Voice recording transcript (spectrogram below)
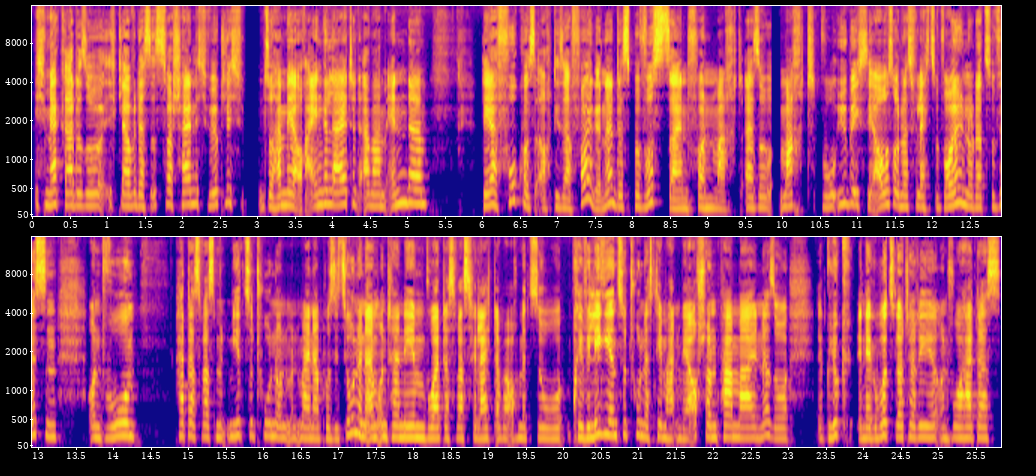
ich merke gerade so, ich glaube, das ist wahrscheinlich wirklich, so haben wir ja auch eingeleitet, aber am Ende der Fokus auch dieser Folge, ne, das Bewusstsein von Macht. Also Macht, wo übe ich sie aus, ohne das vielleicht zu wollen oder zu wissen und wo hat das was mit mir zu tun und mit meiner Position in einem Unternehmen? Wo hat das was vielleicht aber auch mit so Privilegien zu tun? Das Thema hatten wir auch schon ein paar Mal, ne? so Glück in der Geburtslotterie und wo hat das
